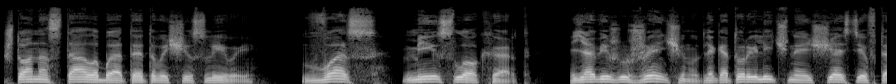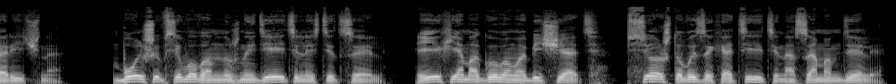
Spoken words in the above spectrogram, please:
что она стала бы от этого счастливой. В вас, мисс Локхарт, я вижу женщину, для которой личное счастье вторично. Больше всего вам нужны деятельность и цель. И их я могу вам обещать. Все, что вы захотите на самом деле.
